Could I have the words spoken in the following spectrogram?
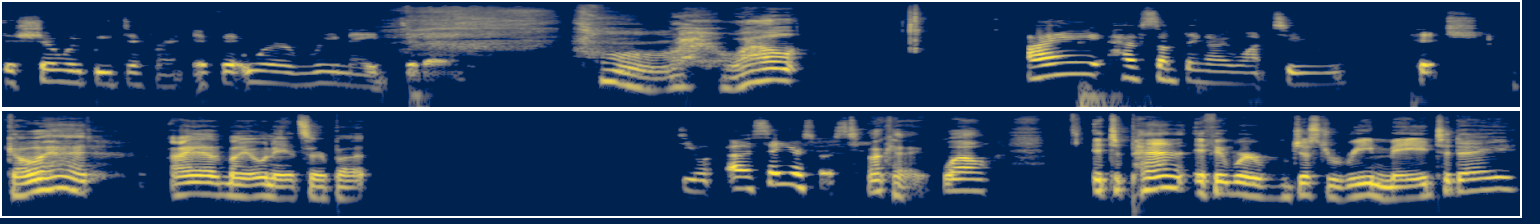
the show would be different if it were remade today? well, I have something I want to pitch. go ahead. I have my own answer, but Do you uh, say yours first? Okay, well, it depends. If it were just remade today,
